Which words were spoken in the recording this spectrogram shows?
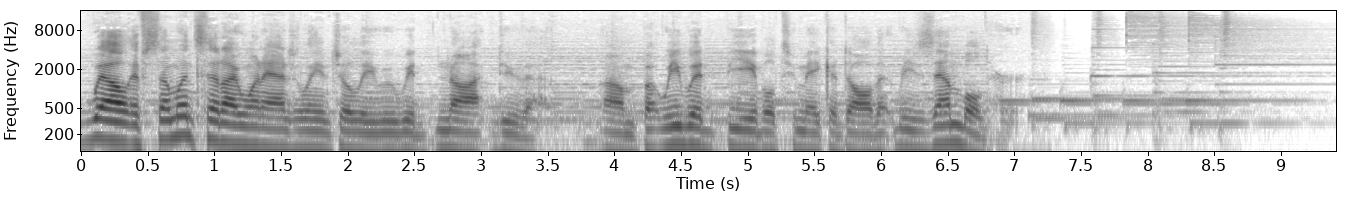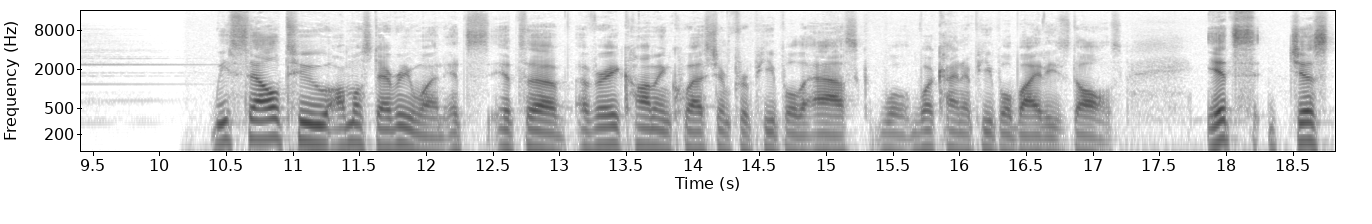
Well, if someone said, I want Angelina Jolie, we would not do that um, but we would be able to make a doll that resembled her. We sell to almost everyone. It's, it's a, a very common question for people to ask, well, what kind of people buy these dolls? It's just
